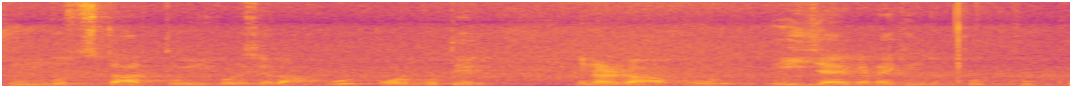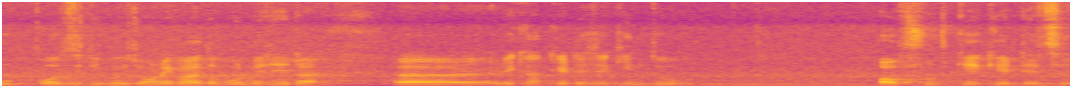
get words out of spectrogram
সুন্দর স্টার তৈরি করেছে। রাহুর পর্বতের, এনার রাহুর এই জায়গাটায় কিন্তু খুব খুব খুব পজিটিভ হয়েছে। অনেকে হয়তো বলবে যে এটা রেখা কেটেছে, কিন্তু অফশুটকে কেটেছে,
